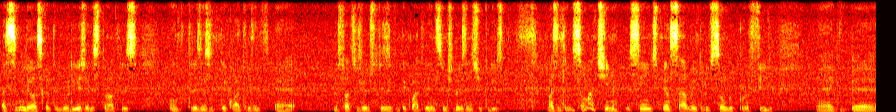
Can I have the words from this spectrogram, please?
Assim leu as categorias de Aristóteles entre 384 e é, Aristóteles de 384 e 322 a.C., mas em tradução latina, e sem a indispensável introdução do Porfírio, é, é,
